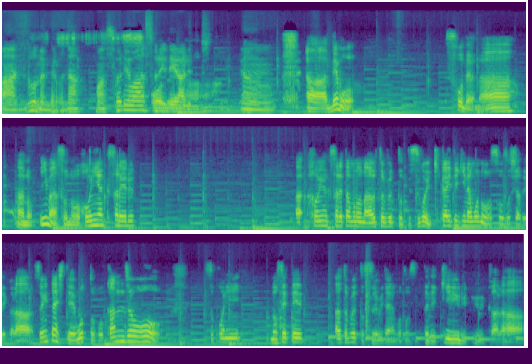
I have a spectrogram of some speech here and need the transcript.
まあ、どうなんだろうな。まあ、それはそれであるとして。うん。ああ、でも、そうだよな。あの、今、その翻訳される、あ、翻訳されたもののアウトプットってすごい機械的なものを想像しちゃってるから、それに対してもっとこう感情をそこに乗せてアウトプットするみたいなことを絶対できるから、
